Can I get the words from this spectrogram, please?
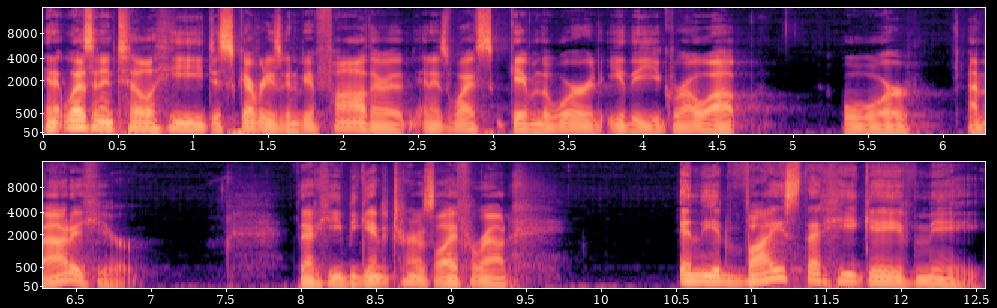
And it wasn't until he discovered he was going to be a father and his wife gave him the word either you grow up or I'm out of here that he began to turn his life around. And the advice that he gave me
